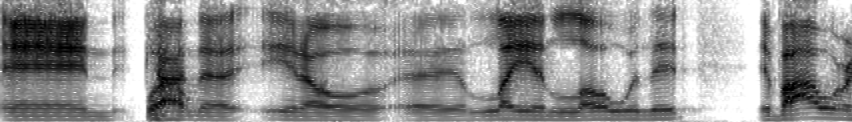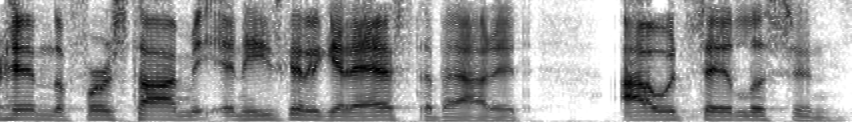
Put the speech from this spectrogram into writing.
and kind of you know uh, laying low with it. If I were him the first time, and he's going to get asked about it, I would say, listen.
